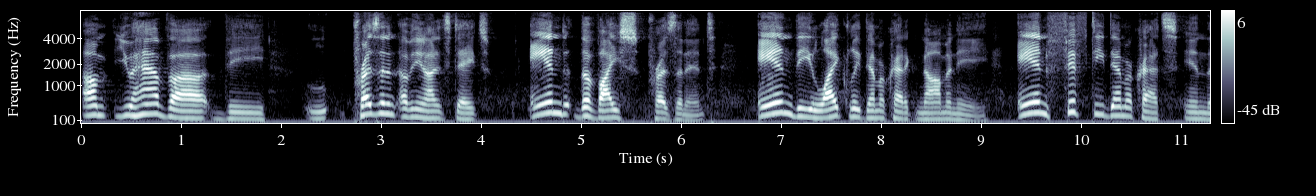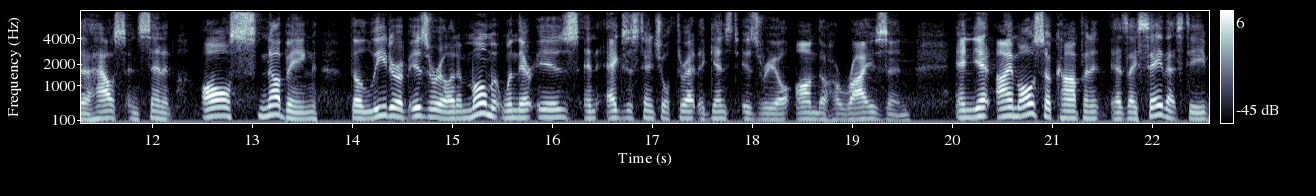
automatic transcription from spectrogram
Um, you have uh, the President of the United States and the Vice President and the likely Democratic nominee and 50 Democrats in the House and Senate all snubbing the leader of Israel at a moment when there is an existential threat against Israel on the horizon. And yet, I'm also confident, as I say that, Steve,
